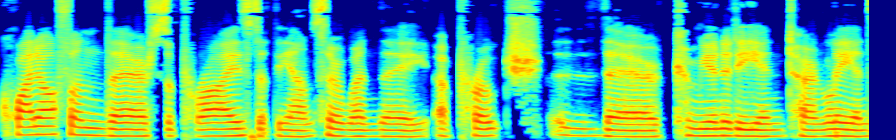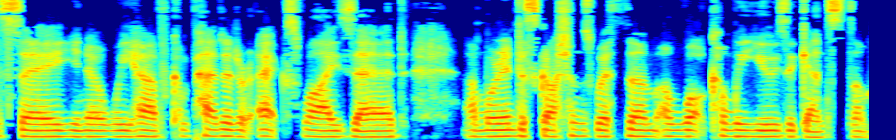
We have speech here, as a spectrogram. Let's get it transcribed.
Quite often they're surprised at the answer when they approach their community internally and say, you know, we have competitor XYZ and we're in discussions with them and what can we use against them?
